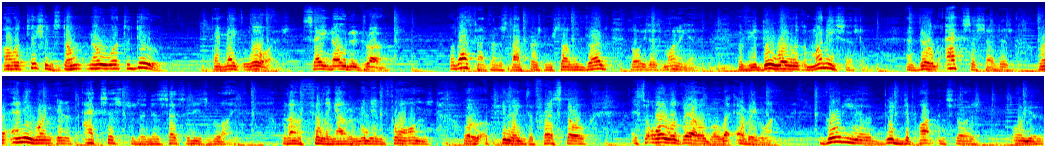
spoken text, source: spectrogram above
Politicians don't know what to do. They make laws. Say no to drugs. Well, that's not going to stop a person from selling drugs as long as there's money in it. But if you do away with the money system and build access centers where anyone can have access to the necessities of life without filling out a million forms or appealing to Fresco, it's all available to everyone. Go to your big department stores or your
